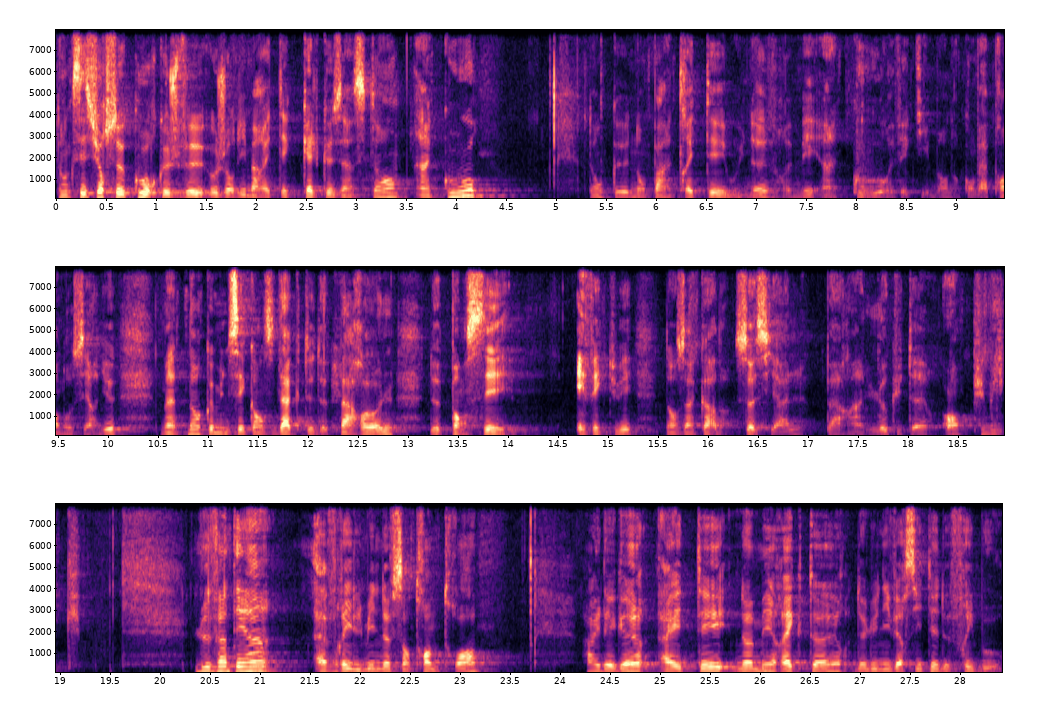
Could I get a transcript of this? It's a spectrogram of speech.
Donc c'est sur ce cours que je veux aujourd'hui m'arrêter quelques instants, un cours donc euh, non pas un traité ou une œuvre, mais un cours, effectivement. Donc on va prendre au sérieux maintenant comme une séquence d'actes de parole, de pensée effectués dans un cadre social par un locuteur en public. Le 21 avril 1933, Heidegger a été nommé recteur de l'université de Fribourg.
